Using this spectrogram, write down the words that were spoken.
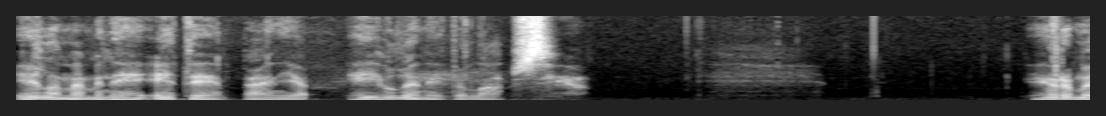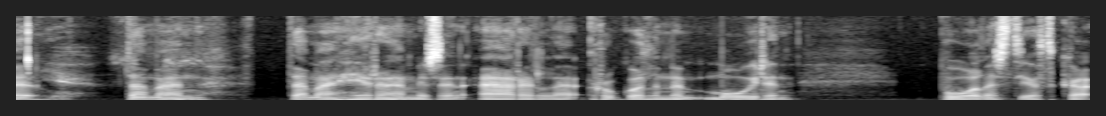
elämä menee eteenpäin ja ei ole niitä lapsia. Herra, me tämän, tämän heräämisen äärellä rukoilemme muiden puolesta, jotka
